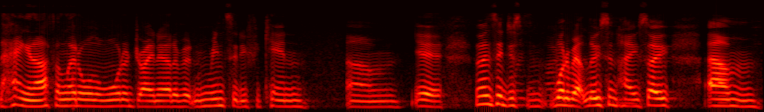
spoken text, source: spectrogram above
to hang it up and let all the water drain out of it and rinse it if you can. Um, yeah. And then said just what about lucerne hay? So um,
